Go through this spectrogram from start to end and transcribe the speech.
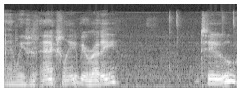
And we should actually be ready to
